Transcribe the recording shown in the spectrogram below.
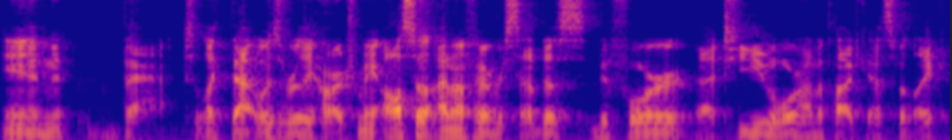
in that. like that was really hard for me. Also, I don't know if I've ever said this before uh, to you or on the podcast, but like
